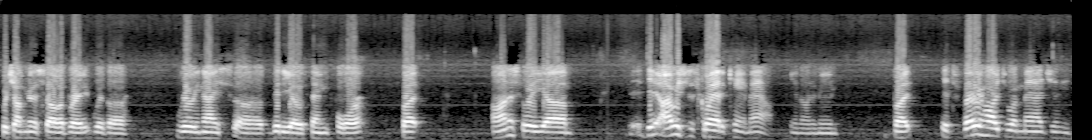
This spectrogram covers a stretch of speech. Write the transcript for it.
which I'm going to celebrate with a really nice uh, video thing for, but honestly, um, I was just glad it came out. You know what I mean? But it's very hard to imagine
